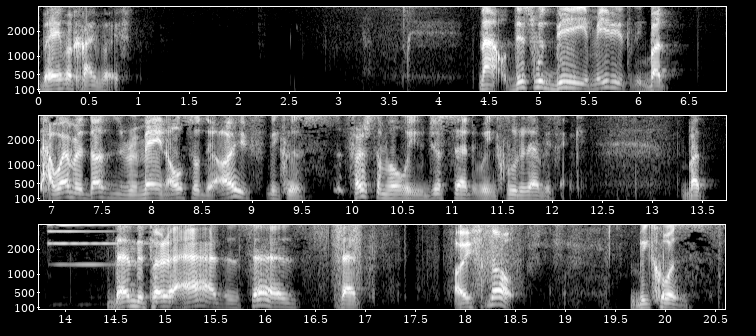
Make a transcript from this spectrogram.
behema chayev oif. Now, this would be immediately, but however, it doesn't remain also the oif, because first of all, we just said we included everything. But then the Torah adds and says that oif no, because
